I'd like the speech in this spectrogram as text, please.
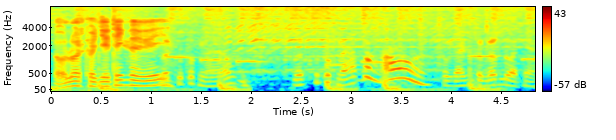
โหลดโหลดเขายืนนิ่งเลยำรถกูตกน้ำรถกูตกน้ำตกน้ำตกน้ำอยู่ตรงรถลวดเนี่ย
